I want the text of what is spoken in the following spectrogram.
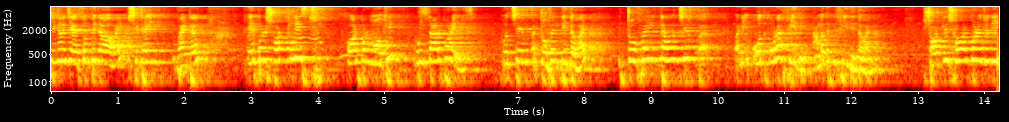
সেখানে যে এসওপি দেওয়া হয়, সেটাই ভাইটাল এরপরে শর্ট লিস্ট হওয়ার পর মৌখিক, এবং তারপরে হচ্ছে টোফেল দিতে হয়। টোফেলটা হচ্ছে মানে ওরা ফি দেয়, আমাদেরকে ফি দিতে হয় না। শর্ট লিস্ট হওয়ার পরে যদি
